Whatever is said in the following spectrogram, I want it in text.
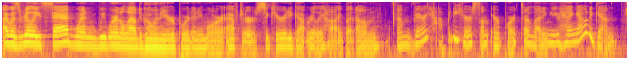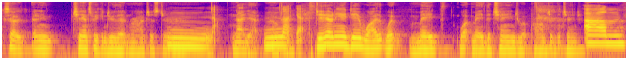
I was really sad when we weren't allowed to go in the airport anymore after security got really high, but um I'm very happy to hear some airports are letting you hang out again. so any chance we can do that in Rochester No. not yet Not yet. do you have any idea why what made what made the change what prompted the change Um,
